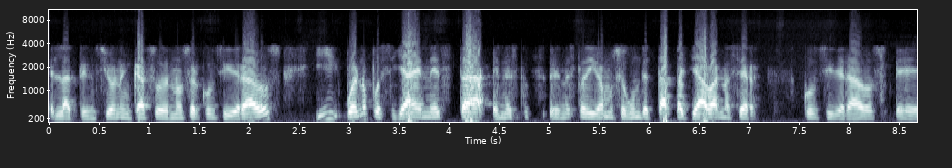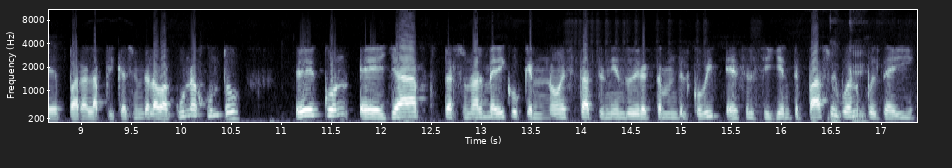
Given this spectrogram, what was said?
la atención en caso de no ser considerados y bueno pues ya en esta en esta en esta digamos segunda etapa ya van a ser considerados eh, para la aplicación de la vacuna junto eh, con ya personal médico que no está atendiendo directamente el COVID es el siguiente paso y bueno pues de ahí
